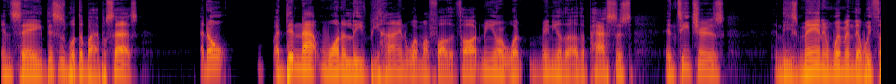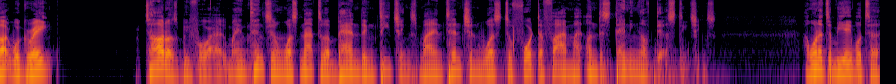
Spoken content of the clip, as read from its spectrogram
and say, this is what the Bible says. I don't, I did not want to leave behind what my father taught me or what many of the other pastors and teachers and these men and women that we thought were great taught us before. I, my intention was not to abandon teachings. My intention was to fortify my understanding of these teachings. I wanted to be able to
